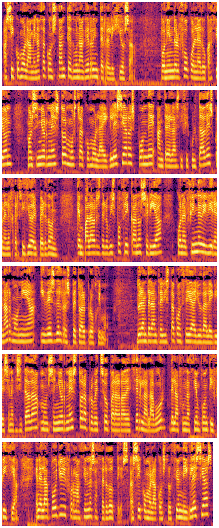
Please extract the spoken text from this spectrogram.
así como la amenaza constante de una guerra interreligiosa. Poniendo el foco en la educación, Monseñor Néstor muestra cómo la Iglesia responde ante las dificultades con el ejercicio del perdón, que en palabras del obispo africano sería con el fin de vivir en armonía y desde el respeto al prójimo. Durante la entrevista concedida Ayuda a la Iglesia Necesitada, Monseñor Néstor aprovechó para agradecer la labor de la Fundación Pontificia en el apoyo y formación de sacerdotes, así como en la construcción de iglesias,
